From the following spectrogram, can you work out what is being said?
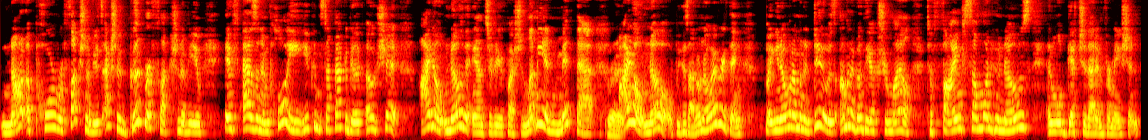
not a poor reflection of you. It's actually a good reflection of you. If, as an employee, you can step back and be like, oh shit, I don't know the answer to your question. Let me admit that. Right. I don't know because I don't know everything. But you know what I'm going to do is I'm going to go the extra mile to find someone who knows and will get you that information.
